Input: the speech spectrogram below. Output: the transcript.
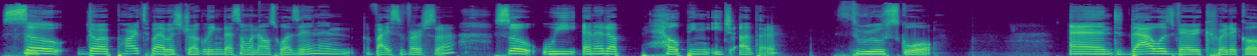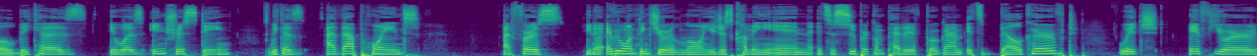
So hmm. there were parts where I was struggling that someone else wasn't and vice versa. So we ended up helping each other through school. And that was very critical because it was interesting because at that point, at first, you know, everyone thinks you're alone. You're just coming in. It's a super competitive program. It's bell curved, which if you're,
